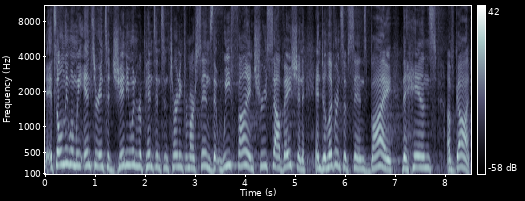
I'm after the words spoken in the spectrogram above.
It's only when we enter into genuine repentance and turning from our sins that we find true salvation and deliverance of sins by the hands of God.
